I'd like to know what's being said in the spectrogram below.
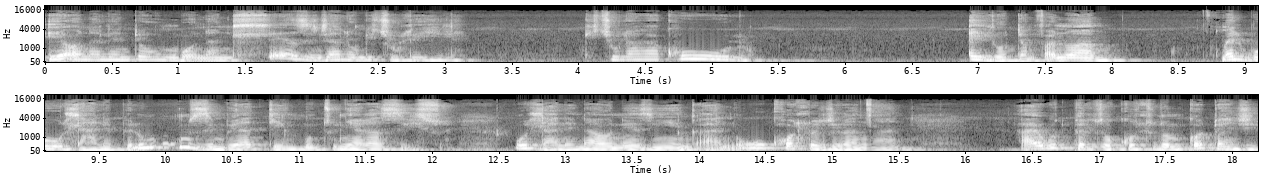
iyona lento ungibona ngihlezi njalo ngijulile. Ngijula kakhulu. Eyi kodwa mfana wami kumele ubudlale phela. Umzimba uyadinga ukuthi unyakaziswe. Udlale nawo nezinye iy'ngane. Ukukhohlwe nje kancane. Hhayi ukuthi phela uzokhohlwa noma kodwa nje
